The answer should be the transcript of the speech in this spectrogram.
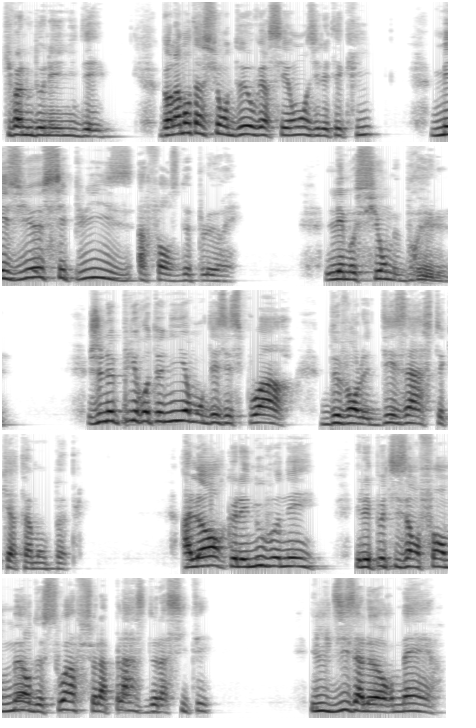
qui vont nous donner une idée. Dans Lamentation 2 au verset 11, il est écrit, mes yeux s'épuisent à force de pleurer. L'émotion me brûle. Je ne puis retenir mon désespoir devant le désastre qu'atteint mon peuple. Alors que les nouveau-nés et les petits-enfants meurent de soif sur la place de la cité, ils disent à leur mère,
